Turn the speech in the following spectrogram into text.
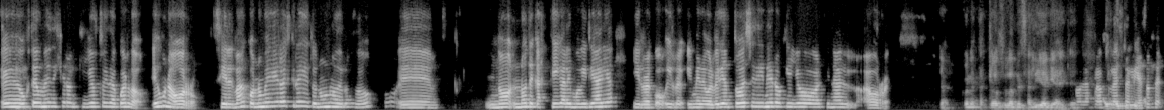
eh, ustedes una vez dijeron que yo estoy de acuerdo, es un ahorro. Si el banco no me diera el crédito en uno de los dos, eh, no, no te castiga la inmobiliaria y, y, me devolverían todo ese dinero que yo al final ahorré. con estas cláusulas de salida que hay. Que con las cláusulas de salida, entonces,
